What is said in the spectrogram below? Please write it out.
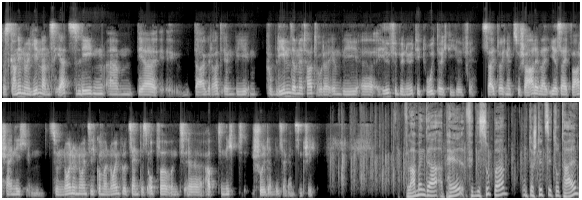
das kann ich nur jedem ans Herz legen, ähm, der äh, da gerade irgendwie ein Problem damit hat oder irgendwie äh, Hilfe benötigt, holt euch die Hilfe. Seid euch nicht zu schade, weil ihr seid wahrscheinlich ähm, zu 99,9 Prozent das Opfer und äh, habt nicht Schuld an dieser ganzen Geschichte. Flammender Appell, finde ich super, unterstütze total.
